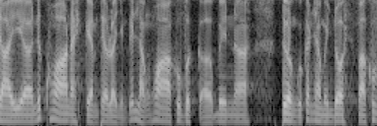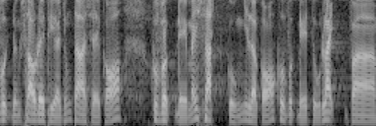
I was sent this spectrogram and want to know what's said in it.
chai ờ, nước hoa này kèm theo là những cái lẵng hoa khu vực ở bên ờ, tường của căn nhà mình rồi và khu vực đằng sau đây thì ờ, chúng ta sẽ có khu vực để máy sạch cũng như là có khu vực để tủ lạnh và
